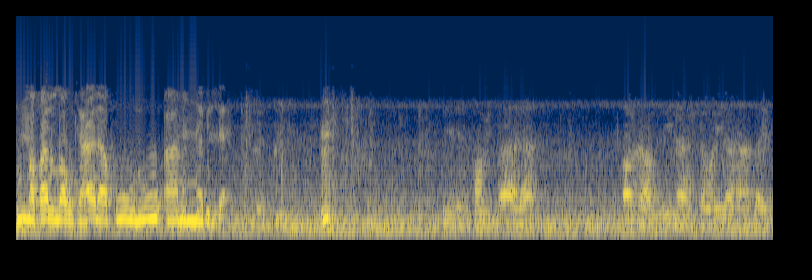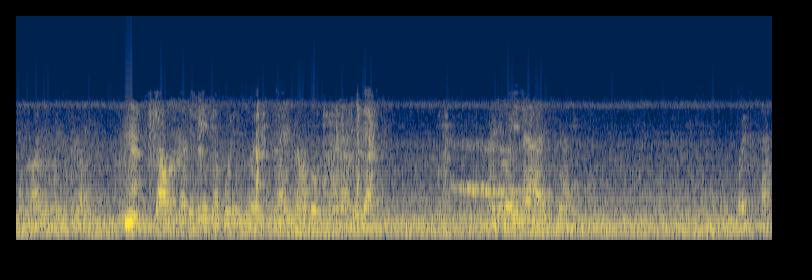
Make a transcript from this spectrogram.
ثم قال الله تعالى قولوا آمنا بالله؟ قوله تعالى. قال نعبد إلهك وإله آبائك إبراهيم وإسماعيل. نعم. بعض المؤلفين يقول إنه إسماعيل معروف على إله. يعني وإله إسماعيل. وإسحاق.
